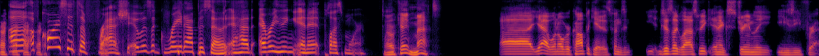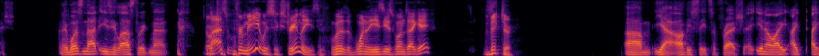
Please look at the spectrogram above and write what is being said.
uh, of course, it's a fresh. It was a great episode. It had everything in it plus more. Okay, Mat. Uh, yeah, one overcomplicated. This one's an, just like last week, an extremely easy fresh. it wasn't that easy last week, Mat. Last for me, it was extremely easy. One of the, one of the easiest ones I gave. Victor. Um, yeah, obviously it's a fresh. Uh, You know, I I I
